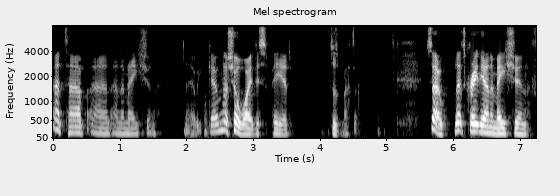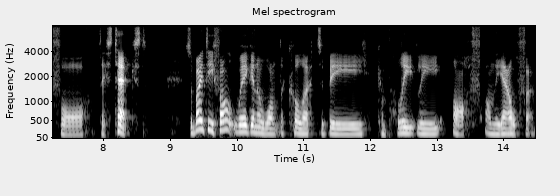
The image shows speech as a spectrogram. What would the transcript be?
Add tab and animation. There we go. I'm not sure why it disappeared. Doesn't matter. So let's create the animation for this text. So by default, we're going to want the color to be completely off on the alpha.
